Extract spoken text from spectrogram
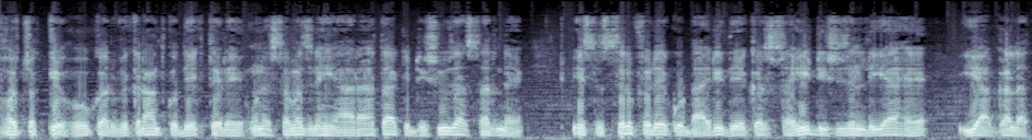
भौचक्के होकर विक्रांत को देखते रहे। उन्हें समझ नहीं आ रहा था कि डिसूजा सर ने इस सिरफिरे को डायरी देकर सही डिसीज़न लिया है या गलत।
